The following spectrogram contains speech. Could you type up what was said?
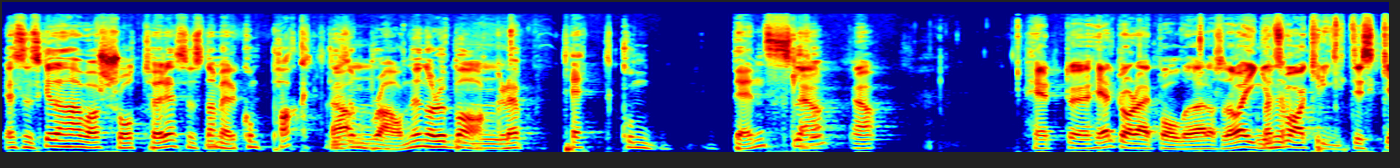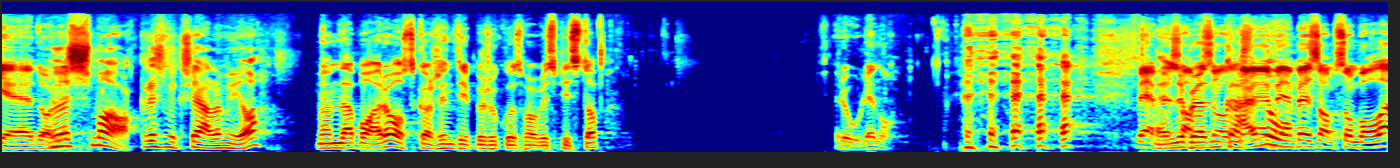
Jeg syns ikke den her var så tørr. Jeg syns den er mer kompakt. Litt som brownie når du baker det tett kondens, liksom. ja. Helt eh, helt ålreit bolle der. Altså. Det var ingen som var kritisk eh, Men det smaker liksom ikke så jævla mye, da. Men det er bare Oskar sin type sjoko som har blitt spist opp. Rolig nå. VB Eller Samson- kanskje nei, noen- VB Samson-bolle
